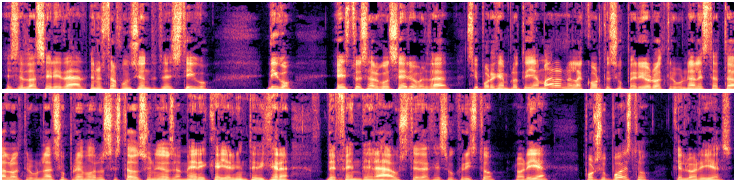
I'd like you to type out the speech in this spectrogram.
Esa es la seriedad de nuestra función de testigo. Digo, esto es algo serio, ¿verdad? Si, por ejemplo, te llamaran a la Corte Superior o al Tribunal Estatal o al Tribunal Supremo de los Estados Unidos de América y alguien te dijera, ¿defenderá usted a Jesucristo? ¿Lo haría? Por supuesto que lo harías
